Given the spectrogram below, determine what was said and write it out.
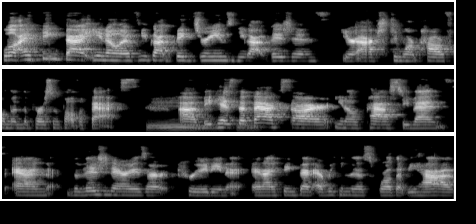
Well, I think that, you know, if you've got big dreams and you got visions, you're actually more powerful than the person with all the facts. Mm, uh, because the facts are, you know, past events and the visionaries are creating it. And I think that everything in this world that we have,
